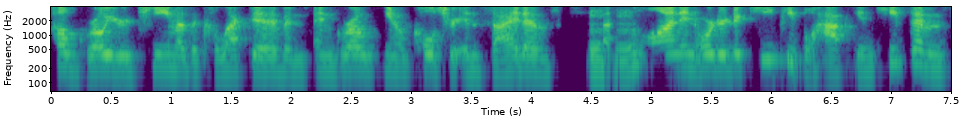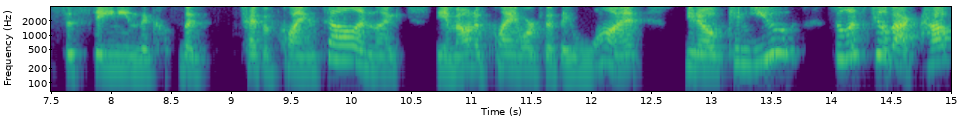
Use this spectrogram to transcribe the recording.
help grow your team as a collective and, and grow, you know, culture inside of a Mhm. salon in order to keep people happy and keep them sustaining the, the type of clientele and like the amount of client work that they want you know can you so let's peel back how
